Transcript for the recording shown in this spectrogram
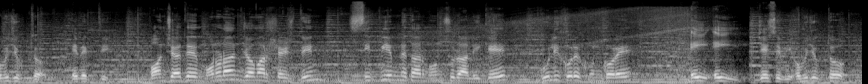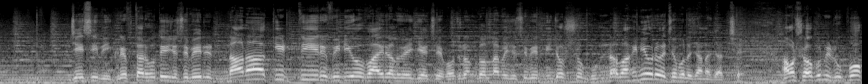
অভিযুক্ত এ ব্যক্তি। পঞ্চায়েতে মনোনয়ন জমার শেষ দিন সিপিএম নেতার মনসুর আলীকে গুলি করে খুন করে এই এই জেসিবি। অভিযুক্ত জেসিবি গ্রেফতার হতেই জেসিবির নানা কীর্তির ভিডিও ভাইরাল হয়ে গিয়েছে। বজরং দল নামে জেসিবির নিজস্ব গুন্ডা বাহিনীও রয়েছে বলে জানা যাচ্ছে। আমার সহকর্মী রূপক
